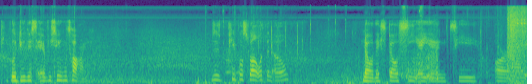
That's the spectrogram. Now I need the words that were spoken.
People do this every single time. Do people spell it with an O? No, they spell C A N T R I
